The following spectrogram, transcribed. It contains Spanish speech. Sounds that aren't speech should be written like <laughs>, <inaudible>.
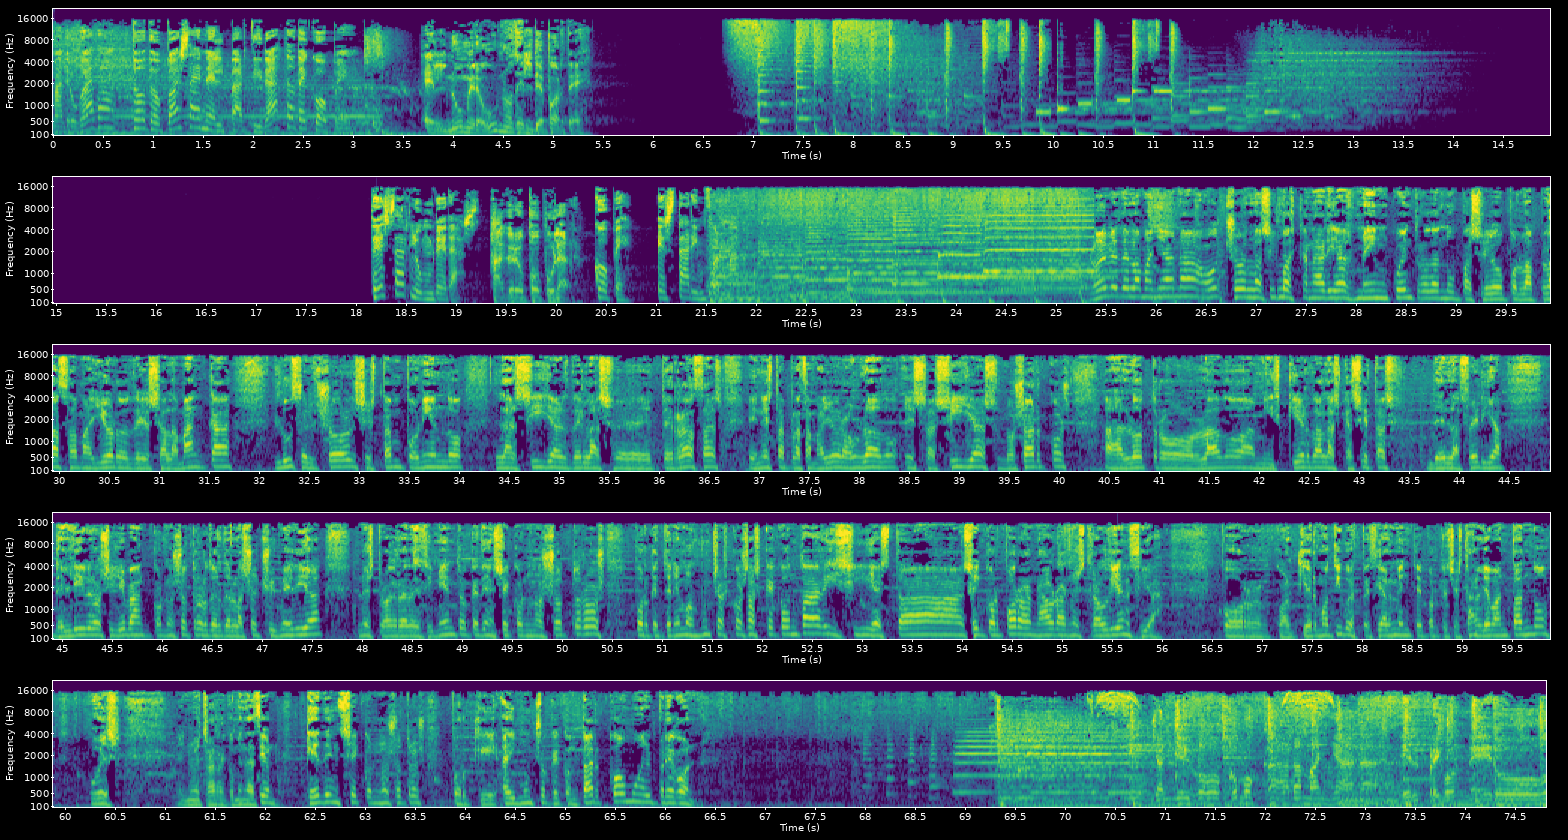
madrugada, todo pasa en el partidazo de Cope. El número uno del deporte. César Lumbreras. Agropopular. Cope. Estar informado. 9 de la mañana, 8 en las Islas Canarias, me encuentro dando un paseo por la Plaza Mayor de Salamanca. Luz el sol, se están poniendo las sillas de las eh, terrazas en esta Plaza Mayor a un lado, esas sillas, los arcos, al otro lado, a mi izquierda, las casetas de la feria del libro. Si llevan con nosotros desde las ocho y media, nuestro agradecimiento, quédense con nosotros porque tenemos muchas cosas que contar y si está, se incorporan ahora a nuestra audiencia por cualquier motivo, especialmente porque se están levantando, pues nuestra recomendación, quédense con nosotros porque hay mucho que contar como el pregón. Ya llegó como cada mañana el pregonero.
